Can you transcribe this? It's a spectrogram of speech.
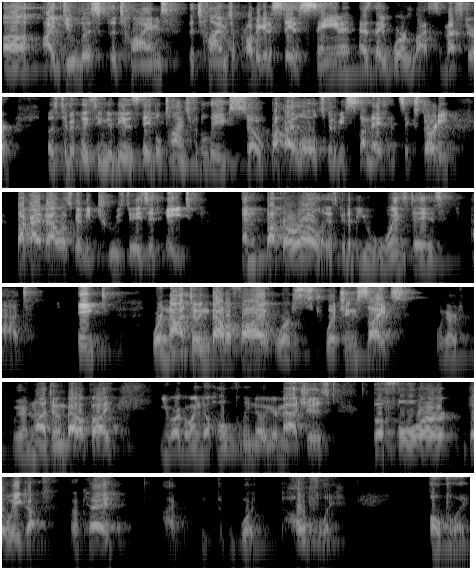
Uh, I do list the times. The times are probably going to stay the same as they were last semester. Those typically seem to be the stable times for the leagues. So Buckeye Lowell is going to be Sundays at six thirty. Buckeye Valley is going to be Tuesdays at eight, and Buckarel is going to be Wednesdays at eight. We're not doing Battlefy. We're switching sites. We are we are not doing Battlefy. You are going to hopefully know your matches before the week of. Okay, I would hopefully, hopefully.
